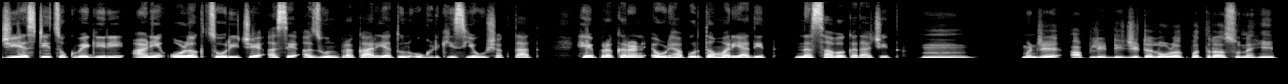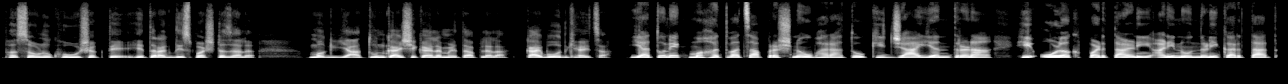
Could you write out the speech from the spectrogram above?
जीएसटी चुकवेगिरी आणि ओळख चोरीचे असे अजून प्रकार यातून उघडकीस येऊ शकतात. हे प्रकरण एवढ्यापुरतं मर्यादित नसावं कदाचित. हम्म. म्हणजे आपली डिजिटल ओळखपत्र असूनही फसवणूक होऊ शकते हे तर अगदी स्पष्ट झालं. मग यातून काय शिकायला मिळतं आपल्याला? काय बोध घ्यायचा? यातून एक महत्त्वाचा प्रश्न उभा राहतो की ज्या यंत्रणा ही ओळख पडताळणी आणि नोंदणी करतात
